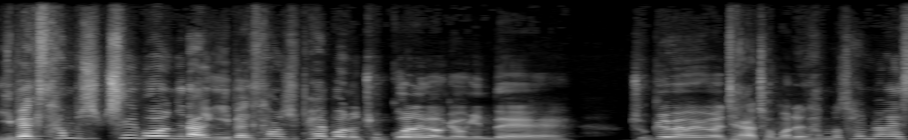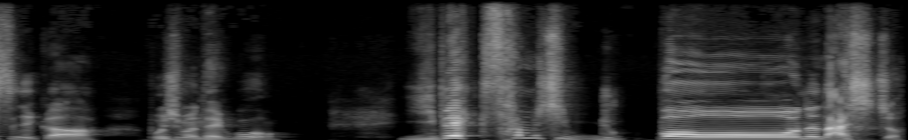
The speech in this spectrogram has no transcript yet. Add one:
237번이랑 238번은 조건의 변경인데 조건의 변경은 제가 저번에 한번 설명했으니까 보시면 되고 236번은 아시죠?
